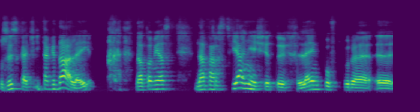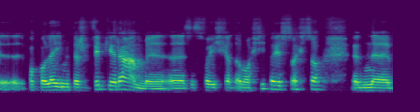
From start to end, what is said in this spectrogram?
uzyskać i tak dalej. Natomiast nawarstwianie się tych lęków, które e, po kolei my też wypieramy e, ze swojej świadomości, to jest coś, co e,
